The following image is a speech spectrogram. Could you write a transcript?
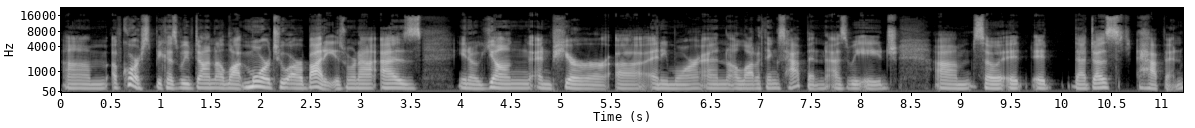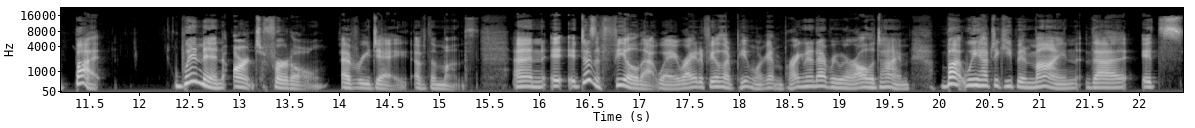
Um, of course because we've done a lot more to our bodies. We're not as you know young and pure uh, anymore and a lot of things happen as we age. Um, so it it that does happen. But women aren't fertile every day of the month. And it, it, doesn't feel that way, right? It feels like people are getting pregnant everywhere all the time. But we have to keep in mind that it's,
